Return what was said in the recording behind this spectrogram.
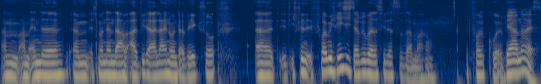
äh, am, am Ende ähm, ist man dann da wieder alleine unterwegs. So. Äh, ich ich freue mich richtig darüber, dass wir das zusammen machen. Wird voll cool. Ja, nice.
